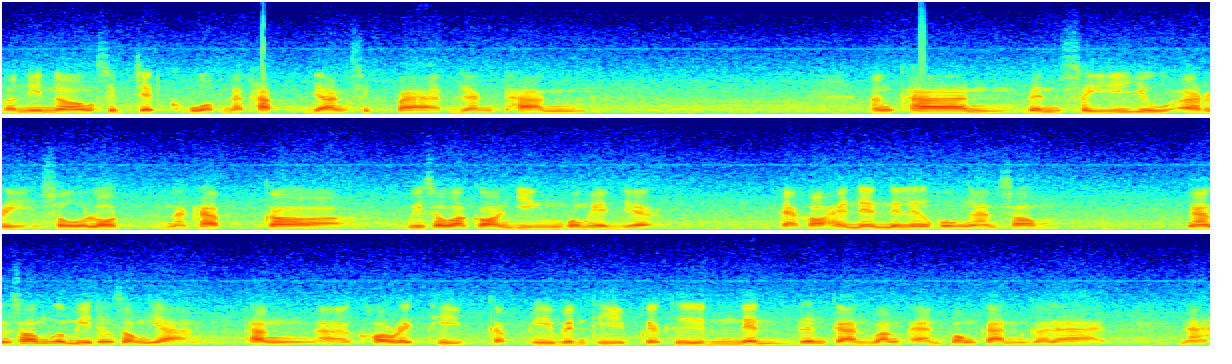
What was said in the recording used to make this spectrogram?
ตอนนี้น้อง 17 ขวบนะครับ ย่าง 18 ยังทัน อังคารเป็นสีอยู่อริโสรสนะครับ ก็วิศวกรหญิงผมเห็นเยอะ แต่ขอให้เน้นในเรื่องพวกงานซ่อม งานซ่อมก็มีทั้งสองอย่าง ทั้ง corrective กับ preventive ก็คือเน้นเรื่องการวางแผนป้องกันก็ได้ นะ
